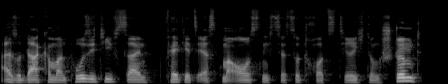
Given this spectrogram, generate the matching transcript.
also da kann man positiv sein, fällt jetzt erstmal aus, nichtsdestotrotz die Richtung stimmt.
